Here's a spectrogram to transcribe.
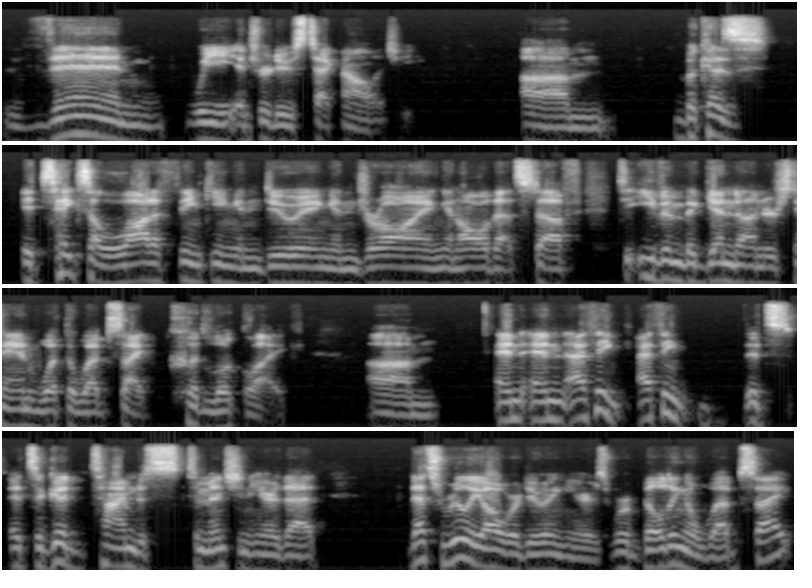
then we introduce technology um, because it takes a lot of thinking and doing and drawing and all that stuff to even begin to understand what the website could look like. Um, and and I think I think it's it's a good time to to mention here that that's really all we're doing here is we're building a website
